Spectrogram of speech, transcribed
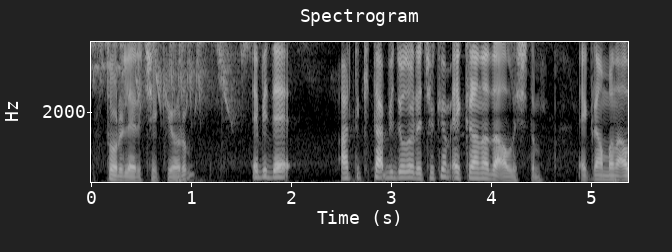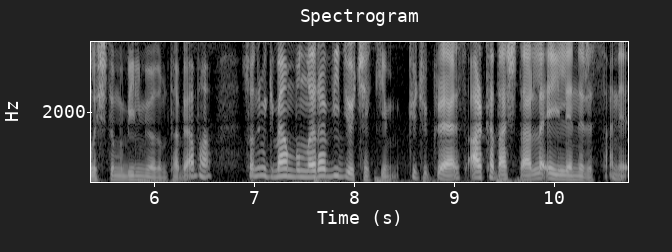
storyleri çekiyorum. E bir de artık kitap videoları çekiyorum. Ekrana da alıştım. Ekran bana alıştığımı bilmiyordum tabii ama sonra dedim ki ben bunlara video çekeyim. Küçük reels arkadaşlarla eğleniriz. Hani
